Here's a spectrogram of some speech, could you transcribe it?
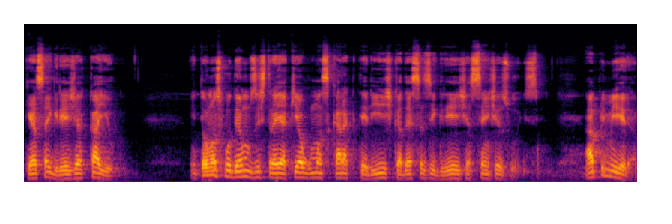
que essa igreja caiu. Então, nós podemos extrair aqui algumas características dessas igrejas sem Jesus. A primeira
